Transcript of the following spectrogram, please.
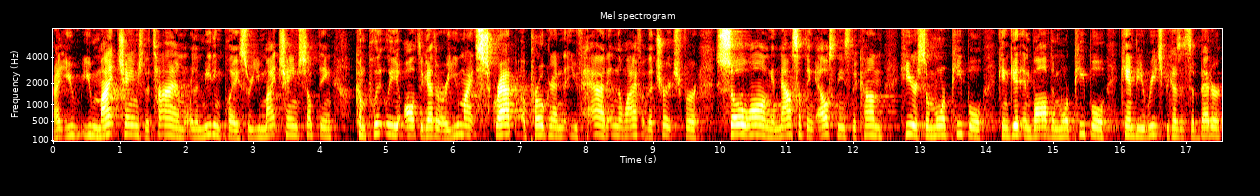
Right? You, you might change the time or the meeting place, or you might change something completely altogether, or you might scrap a program that you've had in the life of the church for so long, and now something else needs to come here so more people can get involved and more people can be reached because it's a better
